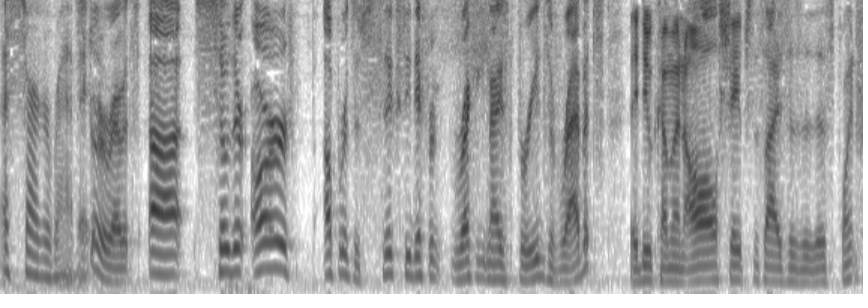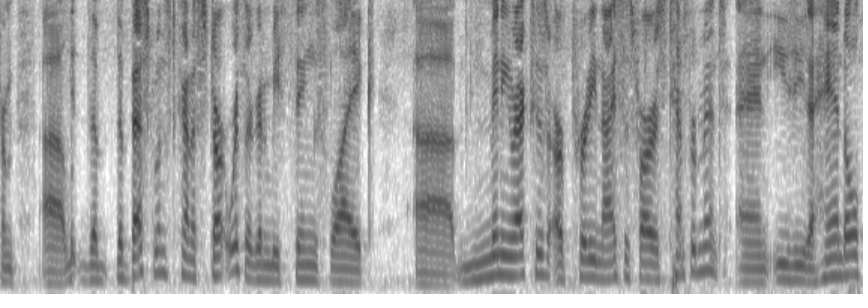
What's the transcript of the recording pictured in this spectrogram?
a starter rabbit? Starter rabbits. Uh, so there are upwards of 60 different recognized breeds of rabbits. They do come in all shapes and sizes at this point. From uh, the the best ones to kind of start with are going to be things like uh, mini rexes are pretty nice as far as temperament and easy to handle.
